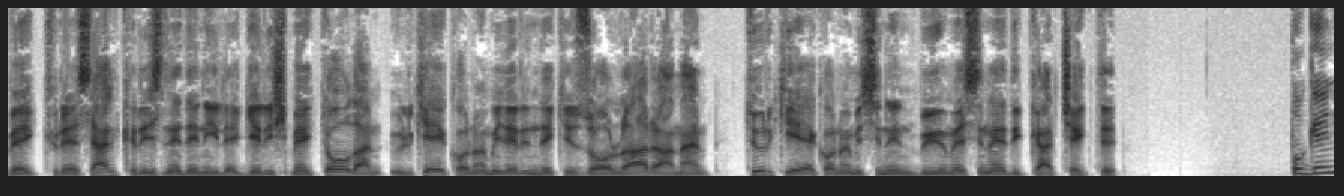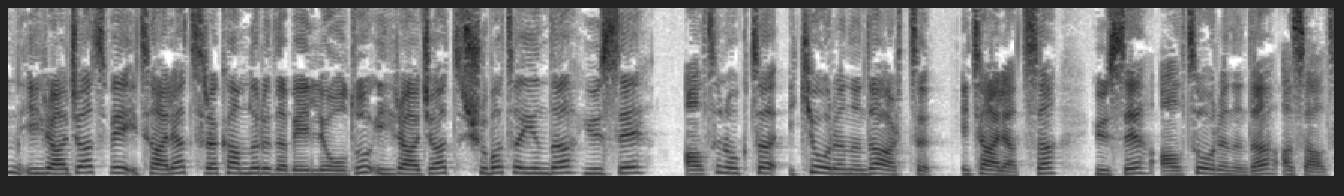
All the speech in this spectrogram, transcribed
Ve küresel kriz nedeniyle gelişmekte olan ülke ekonomilerindeki zorluğa rağmen Türkiye ekonomisinin büyümesine dikkat çekti. Bugün ihracat ve ithalat rakamları da belli oldu. İhracat Şubat ayında %6.2 oranında arttı. İthalatsa %6 oranında azaldı.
